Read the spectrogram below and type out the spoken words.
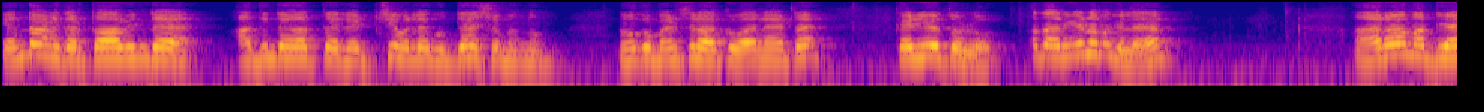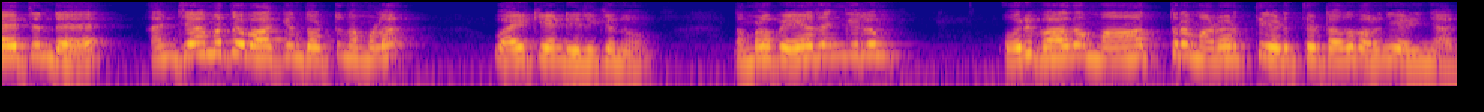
എന്താണ് കർത്താവിന്റെ അതിന്റെ അകത്തെ ലക്ഷ്യം അല്ലെങ്കിൽ ഉദ്ദേശമെന്നും നമുക്ക് മനസ്സിലാക്കുവാനായിട്ട് കഴിയത്തുള്ളൂ. അതറിയണമെങ്കിൽ ആറാം അധ്യായത്തിന്റെ അഞ്ചാമത്തെ വാക്യം തൊട്ട് നമ്മൾ വായിക്കേണ്ടിയിരിക്കുന്നു. നമ്മളിപ്പോൾ ഏതെങ്കിലും ഒരു ഭാഗം മാത്രം അടർത്തി എടുത്തിട്ട് അത് പറഞ്ഞു കഴിഞ്ഞാൽ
